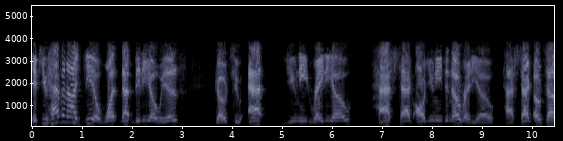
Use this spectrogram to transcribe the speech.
If you have an idea what that video is, go to at you need radio, hashtag all you need to know radio, hashtag OTEP.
